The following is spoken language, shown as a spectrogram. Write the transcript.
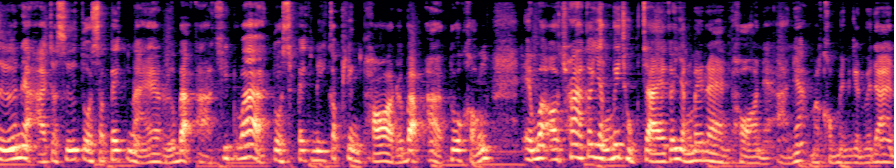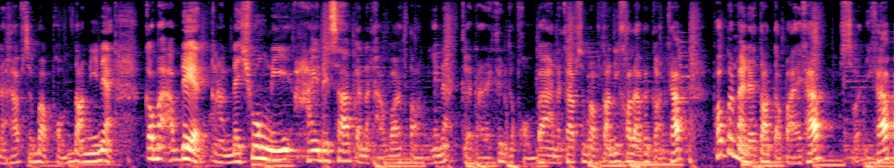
ซื้อเนี่ยอาจจะซื้อตัวสเปคไหน หรือแบบคิดว่าตัวสเปคนี้ก็เพียงพอหรือแบบตัวของ M1 Ultra ก็ยังไม่ถูกใจก็ยังไม่แรงพอเนี่ยอันเนี้ยมาคอมเมนต์กันไว้ได้นะครับสำหรับผมตอนนี้เนี่ยก็มาอัปเดตในช่วงนี้ให้ได้ทราบกันนะครับ ว่าตอนนี้นะเกิดอะไรขึ้นกับผมบ้างนะครับสำหรับตอนนี้ขอลาไปก่อนครับพบกันใหม่ในตอนต่อไปครับ สวัสดีครับ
